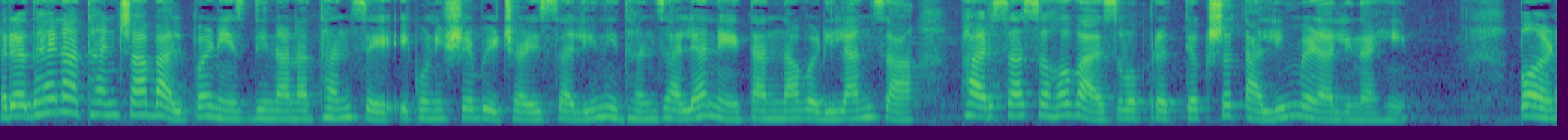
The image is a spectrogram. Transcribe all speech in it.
हृदयनाथांच्या बालपणीच दीनानाथांचे एकोणीसशे बेचाळीस साली निधन झाल्याने त्यांना वडिलांचा फारसा सहवास व प्रत्यक्ष तालीम मिळाली नाही. पण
